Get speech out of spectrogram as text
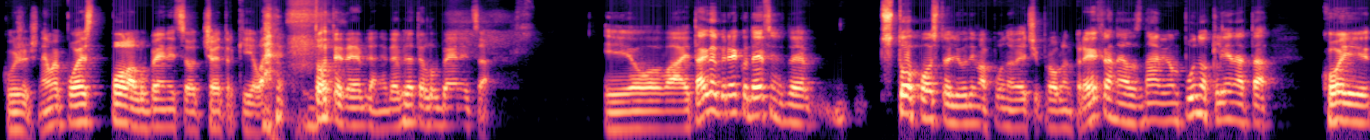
Kužiš, nemoj pojest pola lubenice od 4 kila. to te deblja, ne deblja te lubenica. I ovaj, tako da bih rekao definitivno da je 100% ljudima puno veći problem prehrane, ali znam imam puno klijenata koji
